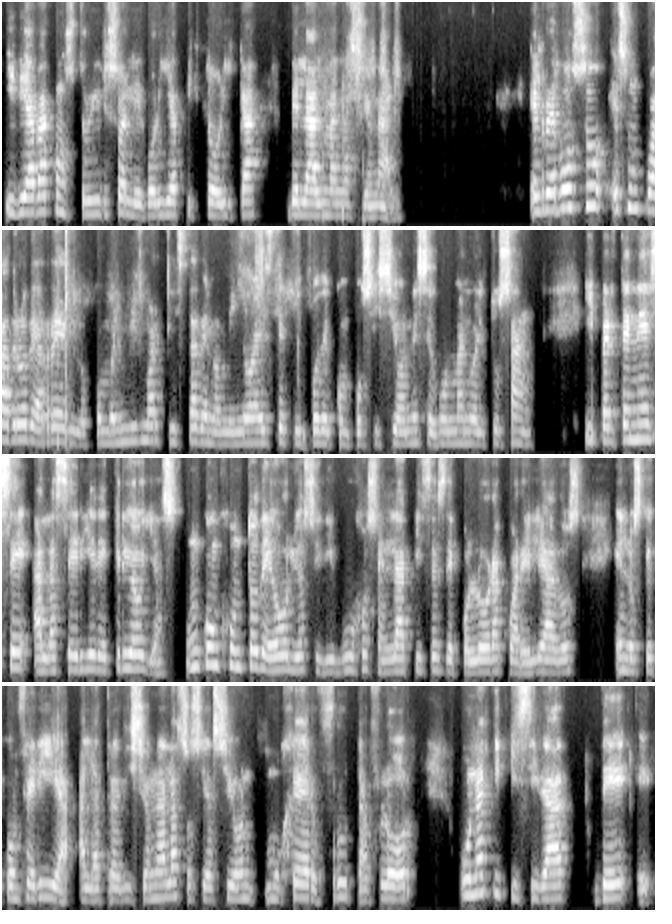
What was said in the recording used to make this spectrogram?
ideaba construir su alegoría pictórica del alma nacional. El rebozo es un cuadro de arreglo, como el mismo artista denominó a este tipo de composiciones según Manuel Toussaint, y pertenece a la serie de criollas, un conjunto de óleos y dibujos en lápices de color acuareleados en los que confería a la tradicional asociación mujer, fruta, flor una tipicidad de eh,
